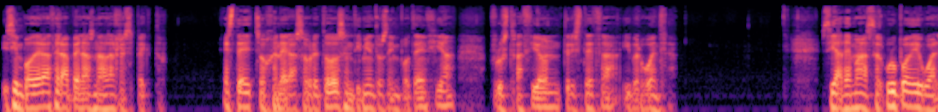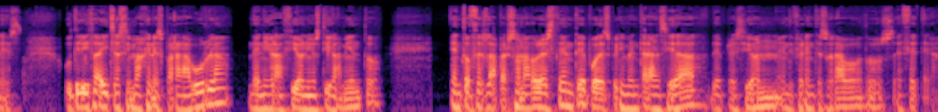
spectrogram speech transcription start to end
y sin poder hacer apenas nada al respecto. Este hecho genera sobre todo sentimientos de impotencia, frustración, tristeza y vergüenza. Si además el grupo de iguales utiliza dichas imágenes para la burla, denigración y hostigamiento, entonces la persona adolescente puede experimentar ansiedad, depresión en diferentes grados, etc.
